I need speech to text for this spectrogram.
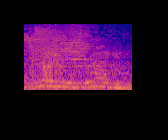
Slay the dragon.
